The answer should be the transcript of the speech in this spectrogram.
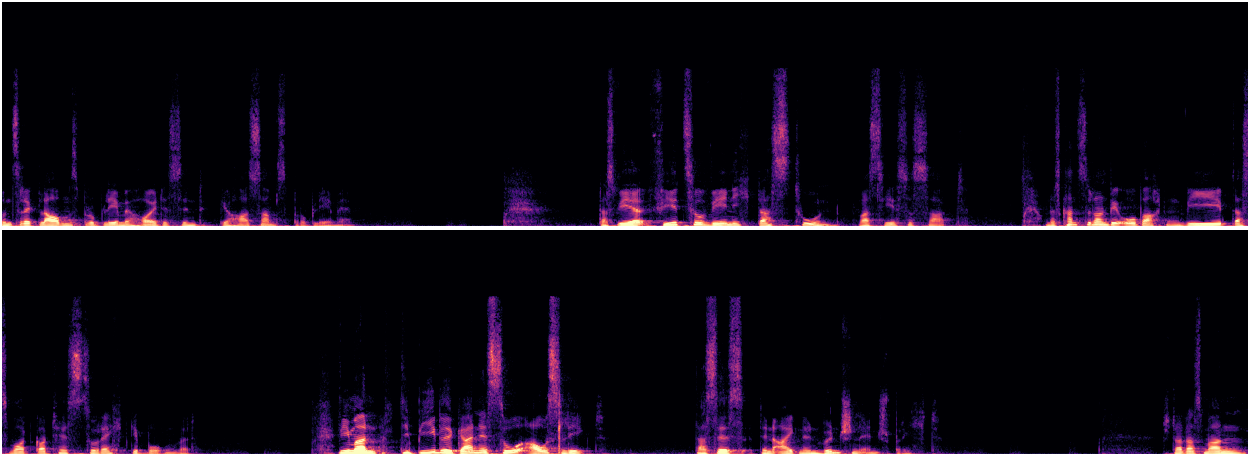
Unsere Glaubensprobleme heute sind Gehorsamsprobleme dass wir viel zu wenig das tun, was Jesus sagt. Und das kannst du dann beobachten, wie das Wort Gottes zurechtgebogen wird. Wie man die Bibel gerne so auslegt, dass es den eigenen Wünschen entspricht. Statt dass man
